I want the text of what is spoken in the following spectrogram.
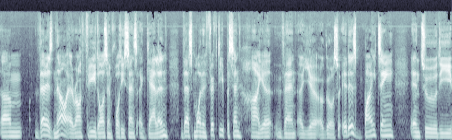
um, that is now around $3.40 a gallon. That's more than 50% higher than a year ago. So it is biting into the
